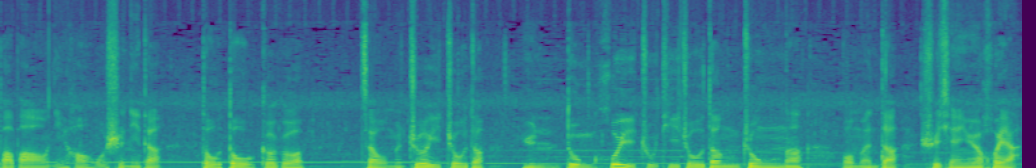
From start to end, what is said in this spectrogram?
宝宝你好，我是你的兜兜哥哥。在我们这一周的运动会主题周当中呢，我们的睡前音乐会啊，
